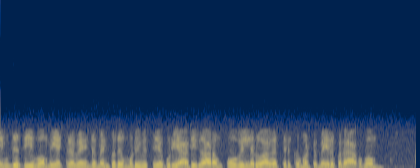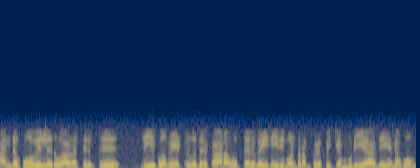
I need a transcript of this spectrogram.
எங்கு தீபம் ஏற்ற வேண்டும் என்பது முடிவு செய்யக்கூடிய அதிகாரம் கோவில் நிர்வாகத்திற்கு மட்டுமே இருப்பதாகவும் அந்த கோவில் நிர்வாகத்திற்கு தீபம் ஏற்றுவதற்கான உத்தரவை நீதிமன்றம் பிறப்பிக்க முடியாது எனவும்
